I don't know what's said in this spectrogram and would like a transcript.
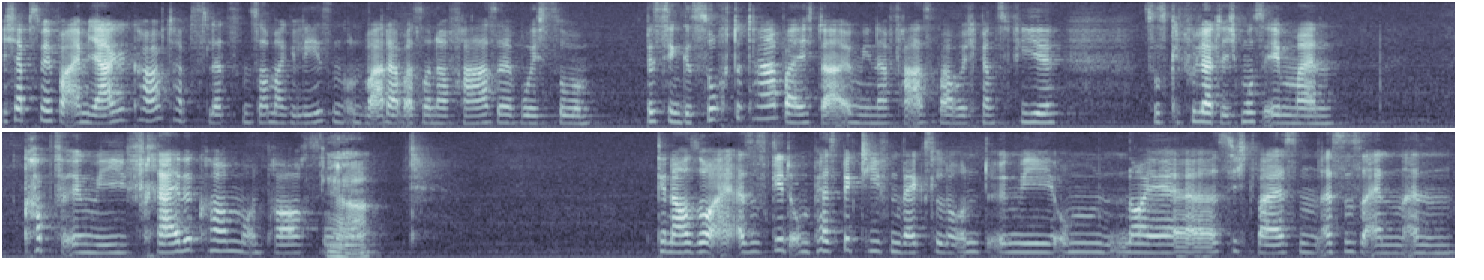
ich habe es mir vor einem Jahr gekauft, habe es letzten Sommer gelesen und war da aber so in einer Phase, wo ich so ein bisschen gesuchtet habe, weil ich da irgendwie in einer Phase war, wo ich ganz viel so das Gefühl hatte, ich muss eben meinen Kopf irgendwie frei bekommen und brauche so Ja. Genau so, also es geht um Perspektivenwechsel und irgendwie um neue Sichtweisen. Es ist ein, ein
